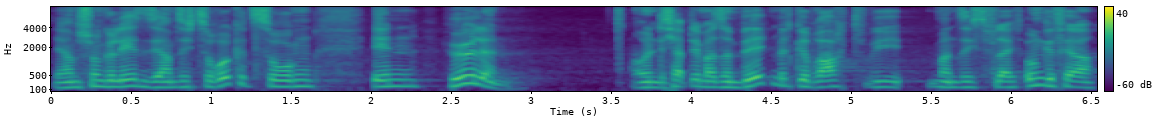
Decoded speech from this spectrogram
Wir haben es schon gelesen, sie haben sich zurückgezogen in Höhlen. Und ich habe dir mal so ein Bild mitgebracht, wie man sich vielleicht ungefähr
